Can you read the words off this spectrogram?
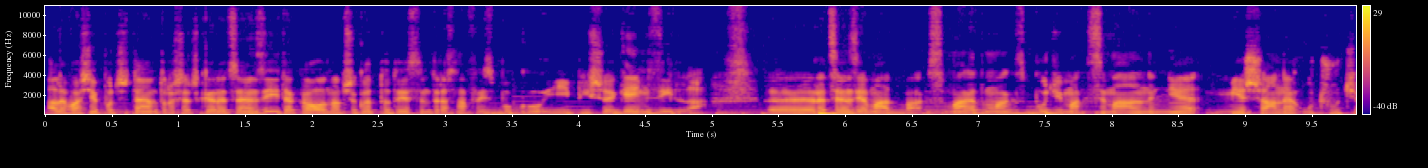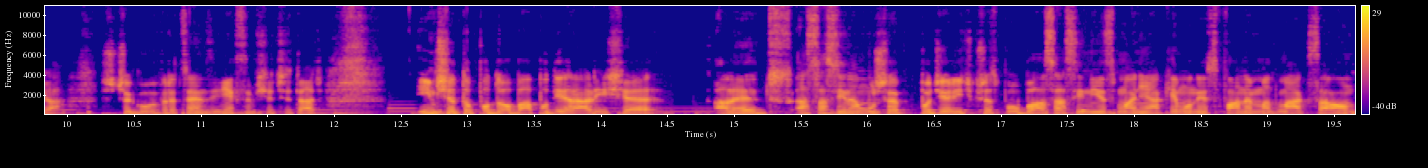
Ale właśnie poczytałem troszeczkę recenzji i tak o, na przykład tutaj jestem teraz na Facebooku i piszę Gamezilla. E, recenzja Mad Max. Mad Max budzi maksymalnie mieszane uczucia. Szczegóły w recenzji, nie chcę się czytać. Im się to podoba, podjarali się, ale Assassina muszę podzielić przez pół, bo Assassin jest maniakiem, on jest fanem Mad Maxa. On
